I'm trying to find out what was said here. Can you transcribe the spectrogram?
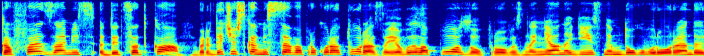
Кафе замість дитсадка. Бердичівська місцева прокуратура заявила позов про визнання недійсним договору оренди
